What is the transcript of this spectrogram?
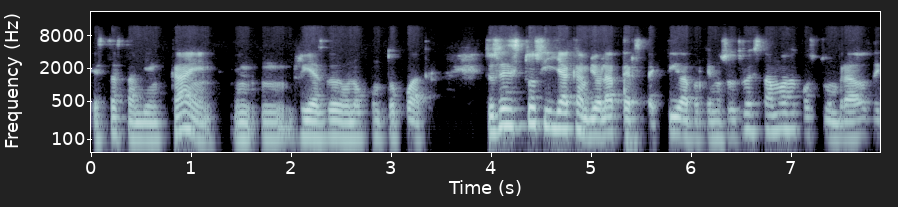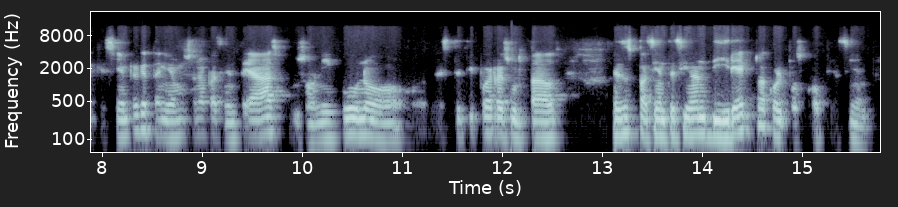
estas también caen en un riesgo de 1.4. Entonces esto sí ya cambió la perspectiva porque nosotros estamos acostumbrados de que siempre que teníamos una paciente ASPUS o ninguno o este tipo de resultados, esos pacientes iban directo a colposcopia siempre.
